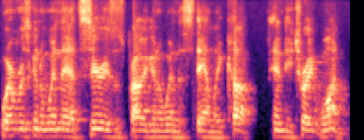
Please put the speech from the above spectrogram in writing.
whoever was going to win that series was probably going to win the Stanley Cup, and Detroit won.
